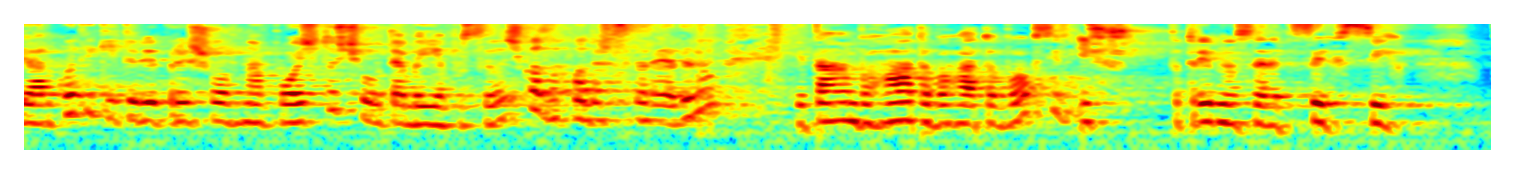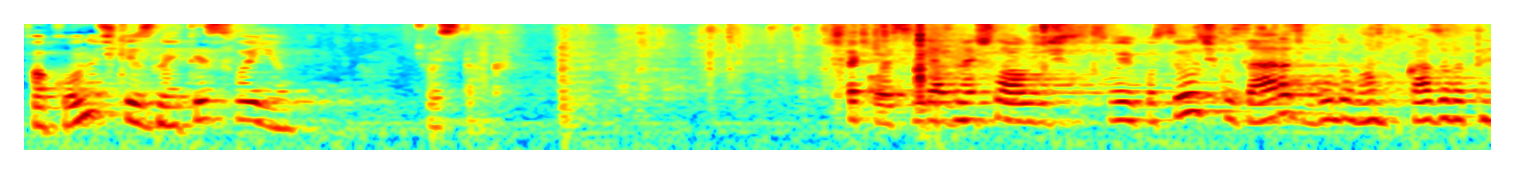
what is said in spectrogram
QR-код, який тобі прийшов на почту, що у тебе є посилочка, заходиш всередину, і там багато-багато боксів, і потрібно серед цих всіх пакуночків знайти свою. Ось так. Так ось я знайшла вже свою посилочку. Зараз буду вам показувати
